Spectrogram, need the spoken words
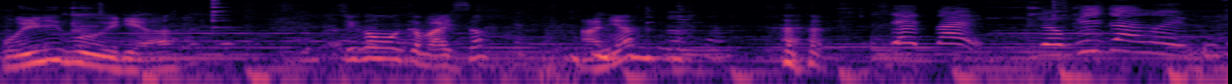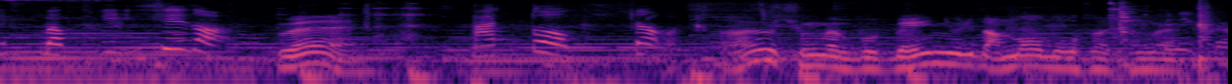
올리브 오일이야. 찍어 먹으니까 맛있어? 아니야? 내가 여기다가 음식 먹기 싫어. 왜? 맛도 없어. 아유, 정말 뭐 메인 요리도 안 먹어보고서 정말. 그러니까.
